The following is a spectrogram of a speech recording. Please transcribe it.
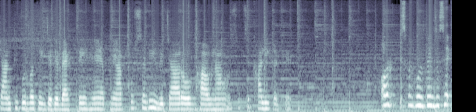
शांतिपूर्वक एक जगह बैठते हैं, अपने आप को सभी विचारों, भावनाओं सबसे खाली करते हैं। और इसमें बोलते हैं जैसे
